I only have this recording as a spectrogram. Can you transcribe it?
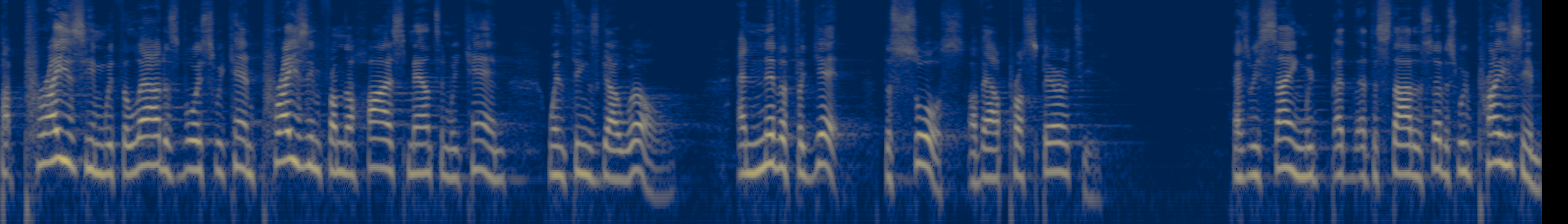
but praise Him with the loudest voice we can. Praise Him from the highest mountain we can when things go well. And never forget the source of our prosperity. As we sang we, at, at the start of the service, we praise Him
